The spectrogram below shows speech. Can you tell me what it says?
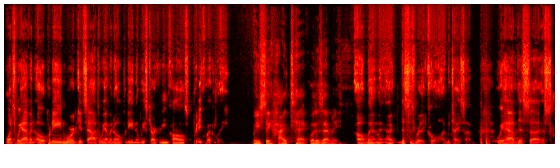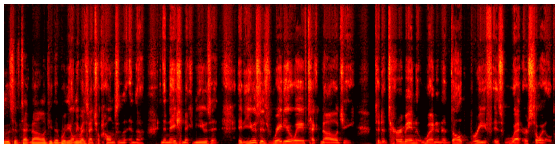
once we have an opening, word gets out that we have an opening and we start getting calls pretty quickly. When you say high tech, what does that mean? Oh, man, man uh, this is really cool. Let me tell you something. We have this uh, exclusive technology that we're the only residential homes in the, in the in the nation that can use it. It uses radio wave technology to determine when an adult brief is wet or soiled,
